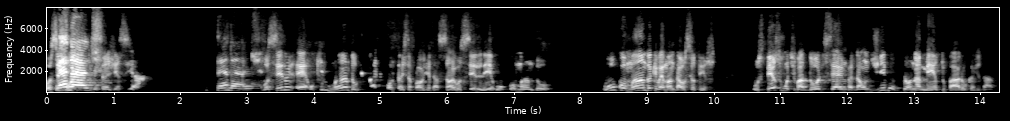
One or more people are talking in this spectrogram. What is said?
Você Verdade. pode tangenciar. Verdade. Você, é, o que manda, o que é mais importante na prova de redação é você ler o comando. O comando é que vai mandar o seu texto. Os textos motivadores servem para dar um direcionamento para o candidato.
